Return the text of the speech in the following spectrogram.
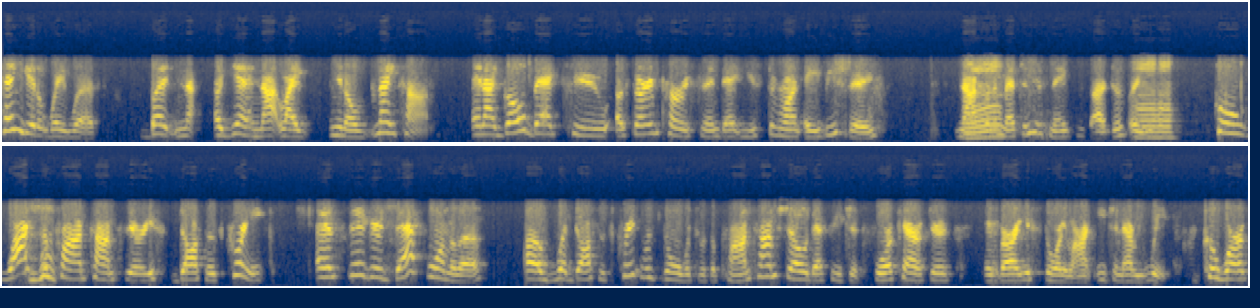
can get away with, but not, again, not like, you know, nighttime. And I go back to a certain person that used to run ABC not going to mention his name because I just Mhm. who watched the primetime series Dawson's Creek and figured that formula of what Dawson's Creek was doing, which was a primetime show that featured four characters in various storylines each and every week, could work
